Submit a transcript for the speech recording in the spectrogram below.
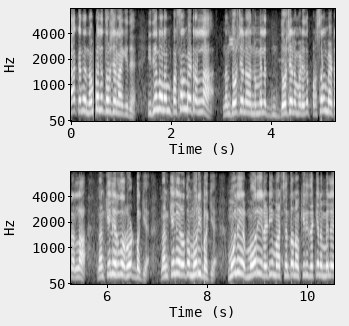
ಯಾಕಂದರೆ ನಮ್ಮ ಮೇಲೆ ದೌರ್ಜನ್ಯ ಆಗಿದೆ. ಇದೇನೋ ನಮ್ಮ ಪರ್ಸನಲ್ ಮ್ಯಾಟ್ರ್ ಅಲ್ಲ. ನನ್ನ ದೌರ್ಜನ್ಯ, ನಮ್ಮ ಮೇಲೆ ದೌರ್ಜನ್ಯ ಮಾಡಿದ್ದು ಪರ್ಸನಲ್ ಮ್ಯಾಟರ್ ಅಲ್ಲ. ನಾನು ಕೇಳಿರೋದು ರೋಡ್ ಬಗ್ಗೆ. ನಾನು ಕೇಳಿರೋದು ಮೋರಿ ಬಗ್ಗೆ. ಮೋಲಿ, ಮೋರಿ ರೆಡಿ ಮಾಡಿಸಿ ಅಂತ ನಾವು ಕೇಳಿದ್ದಕ್ಕೆ ನಮ್ಮ ಮೇಲೆ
